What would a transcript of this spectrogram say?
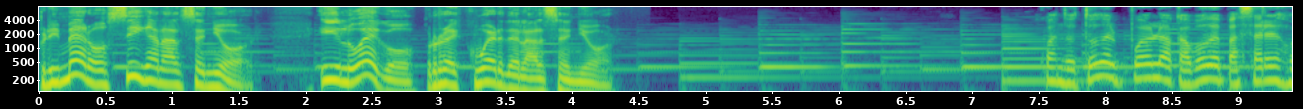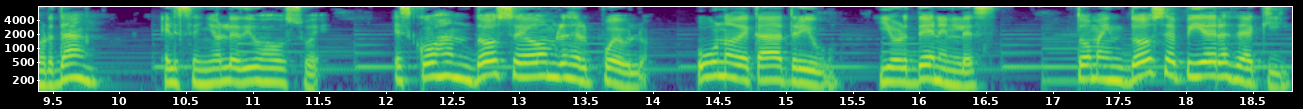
Primero sigan al Señor y luego recuerden al Señor. Cuando todo el pueblo acabó de pasar el Jordán, el Señor le dijo a Josué, escojan doce hombres del pueblo, uno de cada tribu, y ordénenles, tomen doce piedras de aquí,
